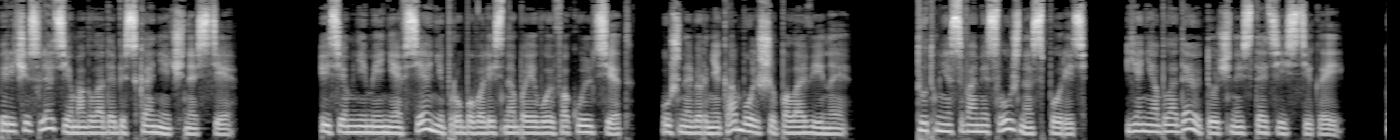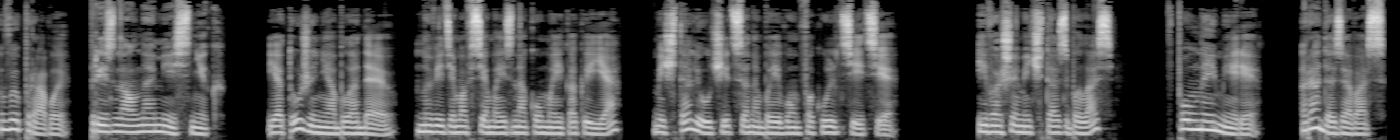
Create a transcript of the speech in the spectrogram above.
Перечислять я могла до бесконечности. И тем не менее все они пробовались на боевой факультет, уж наверняка больше половины. Тут мне с вами сложно спорить, я не обладаю точной статистикой. Вы правы, признал наместник. Я тоже не обладаю, но, видимо, все мои знакомые, как и я, мечтали учиться на боевом факультете. И ваша мечта сбылась? В полной мере. Рада за вас.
